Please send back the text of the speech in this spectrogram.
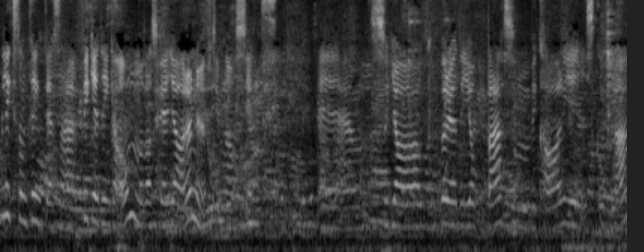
liksom tänkte jag så här, fick jag tänka om och vad ska jag göra nu efter gymnasiet? Eh, så jag började jobba som vikarie i skola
